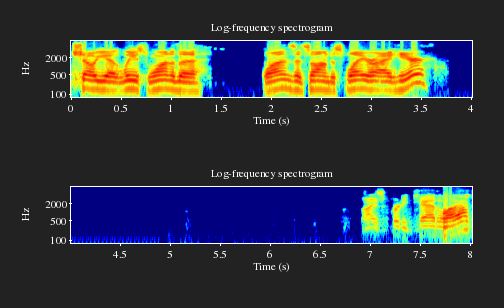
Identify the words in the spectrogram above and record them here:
Show you at least one of the ones that's on display right here. Nice, pretty Cadillac.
